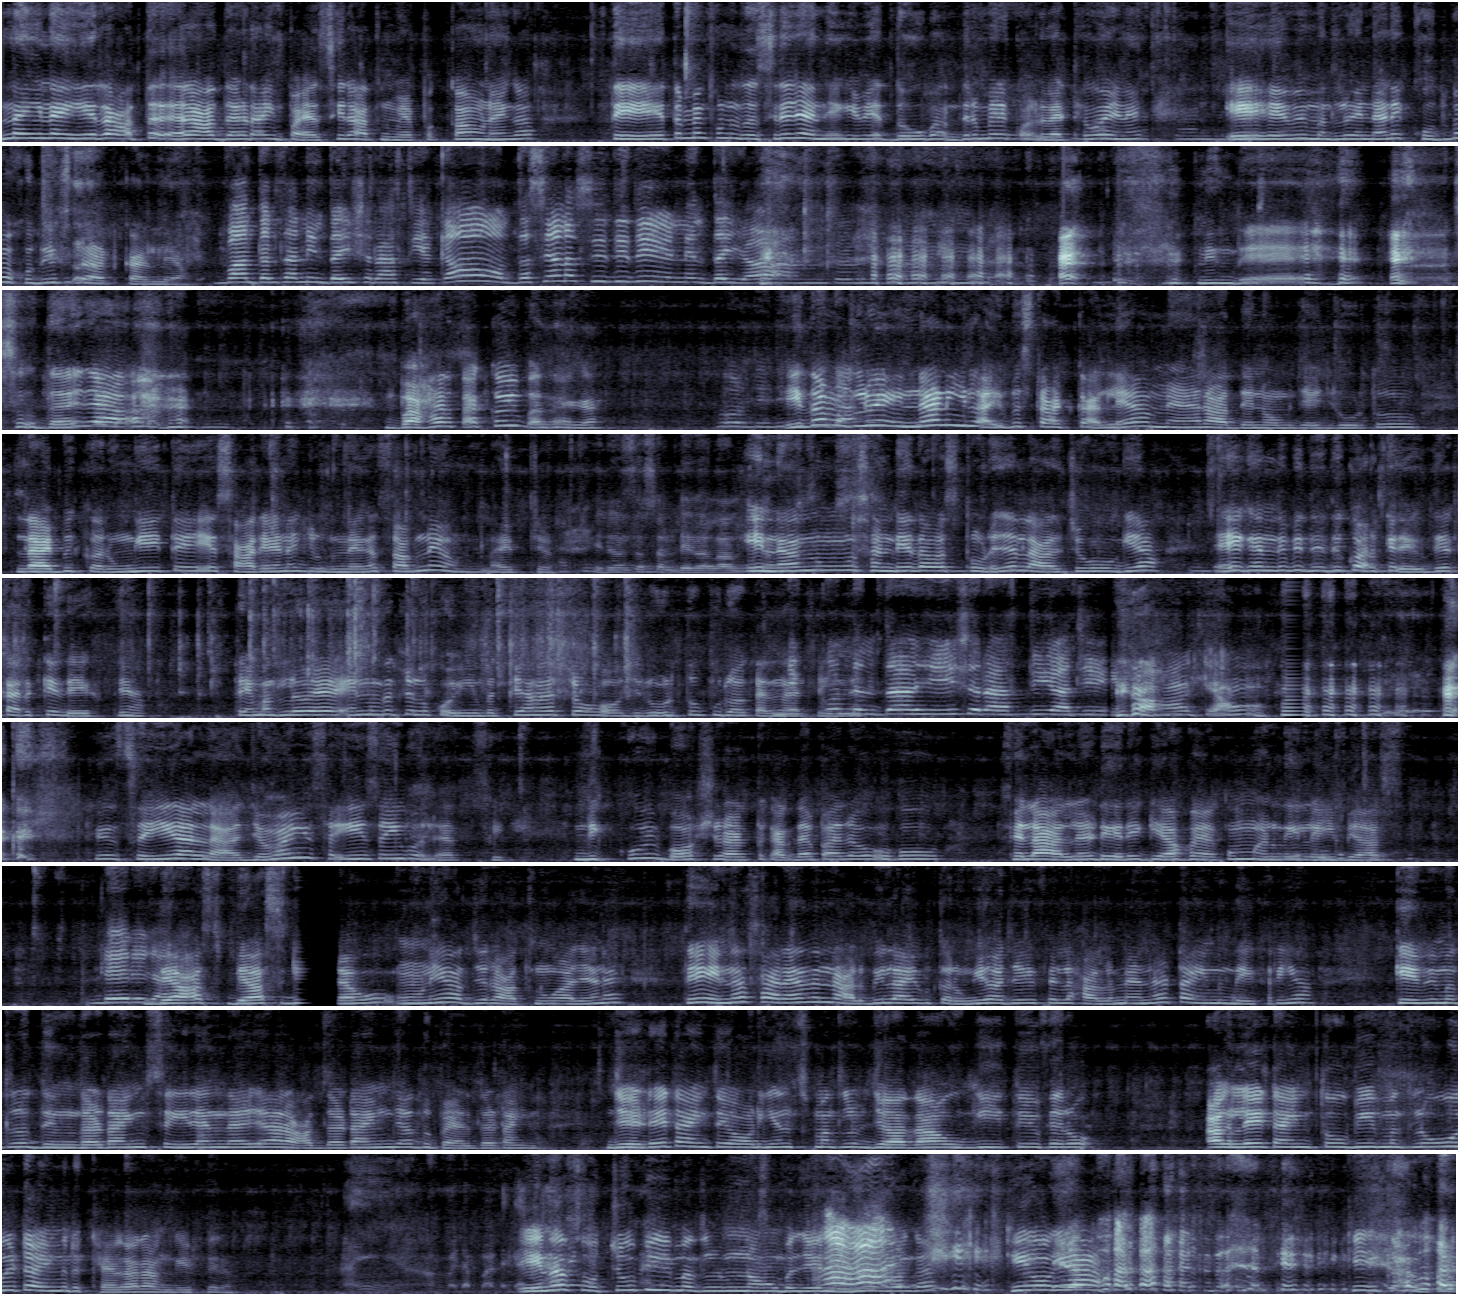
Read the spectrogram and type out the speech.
ਨਹੀਂ ਨਹੀਂ ਰਾਤ ਰਾਤ ਦਾ ਟਾਈਮ ਪਾਇਆ ਸੀ। ਰਾਤ ਨੂੰ ਮੈਂ ਪੱਕਾ ਹੈਗਾ। ਤੇ ਇਹ ਤਾਂ ਮੈਂ ਤੁਹਾਨੂੰ ਦੱਸਦੇ ਜਾਂਦੀ ਹਾਂ ਕਿ ਵੀ ਇਹ ਦੋ ਬਾਂਦਰ ਮੇਰੇ ਕੋਲ ਬੈਠੇ ਹੋਏ ਨੇ। ਇਹ ਵੀ ਮਤਲਬ ਇਹਨਾਂ ਨੇ ਖੁਦ ਬਾ ਖੁਦ ਹੀ ਸਟਾਰਟ ਕਰ ਲਿਆ। ਬਾਂਦਰ ਤਾਂ ਨਿੰਦਾ ਹੀ ਸ਼ਰਾਰਤੀ ਹੈ ਕਿਉਂ? ਦੱਸਿਆ ਨਾ ਸੀ ਦੀਦੀ ਨਿੰਦਾ ਹੀ ਆ। ਨਿੰਦੇ। ਸੁਧਰ ਜਾ। ਬਾਹਰ ਤੱਕ ਵੀ ਬਣੇਗਾ ਹੋਰ ਦੀਦੀ ਇਹਦਾ ਮਤਲਬ ਇਹਨਾਂ ਨੇ ਲਾਈਵ ਸਟਾਰਟ ਕਰ ਲਿਆ। ਮੈਂ ਰਾਤ ਦੇ 9 ਵਜੇ ਜ਼ਰੂਰ ਤੋਂ ਲਾਈਵ ਕਰੂੰਗੀ ਤੇ ਇਹ ਸਾਰਿਆਂ ਨੇ ਜੁੜਨਾ ਹੈਗਾ ਸਭ ਨੇ ਆਉਣਾ ਲਾਈਵ 'ਚ। ਇਹਦਾ ਤਾਂ ਸੰਡੇ ਦਾ ਲਾਲ ਇਹਨਾਂ ਨੂੰ ਸੰਡੇ ਦਾ ਬਸ ਥੋੜਾ ਜਿਹਾ ਲਾਲਚ ਹੋ ਗਿਆ। ਇਹ ਕਹਿੰਦੇ ਵੀ ਦੀਦੀ ਕਰਕੇ ਦੇਖਦੇ ਆ, ਕਰਕੇ ਦੇਖਦੇ ਆ। ਤੇ ਮਤਲਬ ਇਹ- ਇਹਨਾਂ ਦਾ ਚਲੋ ਕੋਈ ਨਹੀਂ ਬੱਚਿਆਂ ਦਾ ਚਾਅ ਜ਼ਰੂਰ ਤੋਂ ਪੂਰਾ ਕਰਨਾ ਨਿੱਕੂ ਚਾਹੀਦਾ। ਨਿੰਦਾ ਹੀ ਸ਼ਰਾਰਤੀ ਆ ਜੀ। ਹਾਂ ਕਿਉਂ? ਇਹ ਸਹੀ ਗੱਲ ਆ ਜਮਾਂ ਹੀ ਸਹੀ ਸਹੀ ਬੋਲਿਆ ਤੁਸੀਂ। ਨਿੱਕੂ ਵੀ ਬਹੁਤ ਸ਼ਰਾਰਤ ਕਰਦਾ ਹੈ, ਪਰ ਉਹ ਫਿਲਹਾਲ ਡੇਰੇ ਗਿਆ ਹੋਇਆ ਘੁੰਮਣ ਦੇ ਲਈ ਬਿਆਸ। ਡੇਰੇ ਜਾ ਬਿਆਸ ਬਿਆਸ ਗਿਆ ਉਹ ਉਹਨੇ ਅੱਜ ਰਾਤ ਨੂੰ ਆ ਜਾਣਾ। ਤੇ ਇਹਨਾਂ ਸਾਰਿਆਂ ਦੇ ਨਾਲ ਵੀ ਲਾਈਵ ਕਰੂੰਗੀ ਹਜੇ ਫਿਲਹਾਲ। ਮੈਂ ਨਾ ਟਾਈਮ ਦੇਖ ਰਹੀ ਹਾਂ ਕਿ ਵੀ ਮਤਲਬ ਦਿਨ ਦਾ ਟਾਈਮ ਸਹੀ ਰਹਿੰਦਾ ਜਾਂ ਰਾਤ ਦਾ ਟਾਈਮ ਜਾਂ ਦੁਪਹਿਰ ਦਾ ਟਾਈਮ ਜਿਹੜੇ ਟਾਈਮ ਤੇ ਆਡੀਅנס ਮਤਲਬ ਜ਼ਿਆਦਾ ਆਊਗੀ ਤੇ ਫਿਰ ਉਹ ਅਗਲੇ ਟਾਈਮ ਤੋਂ ਵੀ ਮਤਲਬ ਉਹੀ ਟਾਈਮ ਰੱਖਿਆ ਕਰਾਂਗੇ ਫਿਰ। ਇਹ ਨਾ ਸੋਚੋ ਵੀ ਮਤਲਬ 9 ਵਜੇ ਨਹੀਂ ਆਵਾਂਗਾ। ਕੀ ਹੋ ਗਿਆ? ਕੀ ਕਰਦਾ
